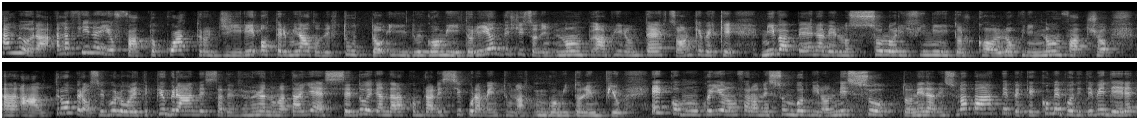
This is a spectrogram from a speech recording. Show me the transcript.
allora alla fine io ho fatto quattro giri ho terminato del tutto i due gomitoli ho deciso di non aprire un terzo anche perché mi va bene averlo solo rifinito il collo quindi non faccio uh, altro. Però se voi lo volete più grande state facendo una taglia S dovete andare a comprare sicuramente una, un gomitolo in più. E comunque io non farò nessun bordino né sotto né da nessuna parte perché come potete vedere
